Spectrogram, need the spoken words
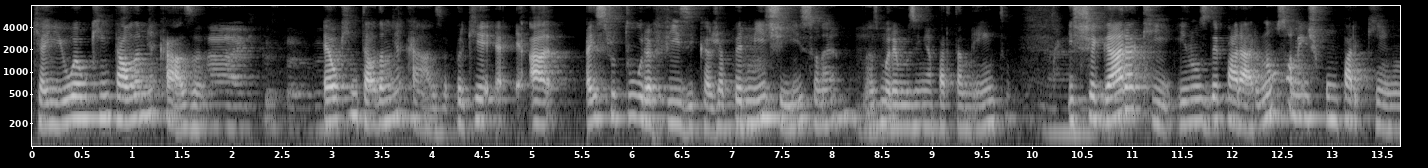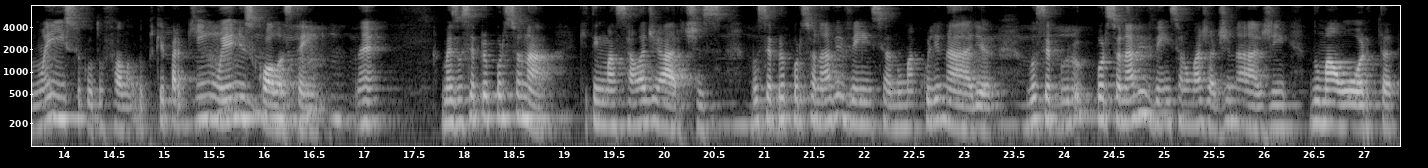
que a Yu é o quintal da minha casa. Ai, que gostoso. É o quintal da minha casa, porque é, é, a, a estrutura física já permite isso, né? Nós moramos em apartamento. E chegar aqui e nos deparar não somente com um parquinho, não é isso que eu tô falando, porque parquinho N escolas têm, né? Mas você proporcionar que tem uma sala de artes, você proporcionar vivência numa culinária, você proporcionar vivência numa jardinagem, numa horta,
